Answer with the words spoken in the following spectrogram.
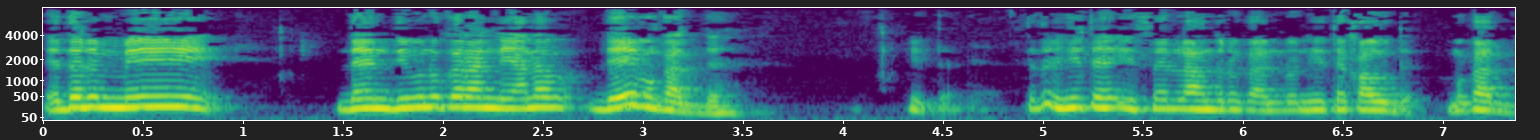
එදර මේ දැන් දියුණු කරන්න යන දේමකක්ද හිත. එත හිත ඉස්සල්ලා හඳුර කණ්ඩුවන් හිත කවුද? මොකක්ද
